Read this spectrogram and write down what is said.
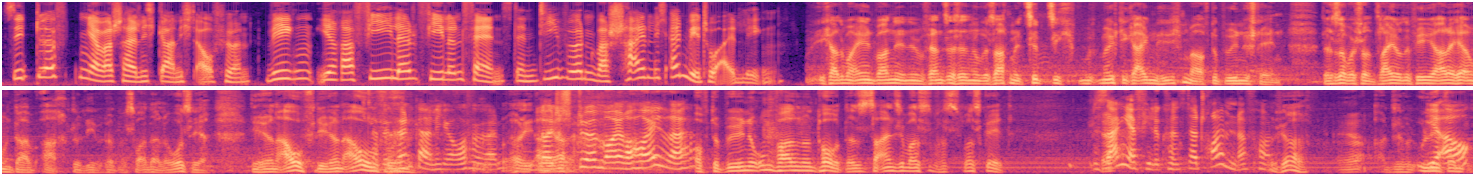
sie dürften ja wahrscheinlich gar nicht aufhören. Wegen ihrer vielen, vielen Fans, denn die würden wahrscheinlich ein Veto einlegen. Ich hatte mal irgendwann in der Fernsehsendung gesagt, mit 70 möchte ich eigentlich nicht mehr auf der Bühne stehen. Das ist aber schon drei oder vier Jahre her und da, ach du lieber Gott, was war da los hier? Die hören auf, die hören auf. Und gar nicht aufhören. Ah, ja, Leute ja. stürmen eure Häuser. auf der Bühne umfallen und tot. Das ist das Einzige, was, was, was geht. Das sagen ja viele Künstler, träumen davon. Ja. Also Uli, Ihr von, auch?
